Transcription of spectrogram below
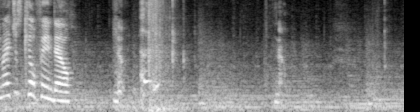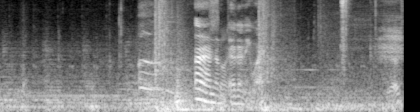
Didn't I just kill Faendal? No. No. And I'm dead anyway. Yes?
